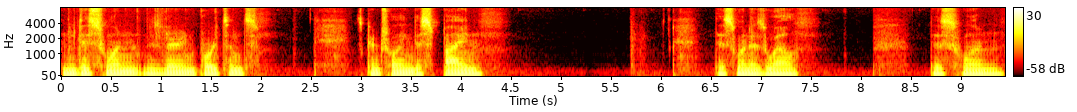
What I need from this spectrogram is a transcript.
And this one is very important. It's controlling the spine. This one as well. This one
